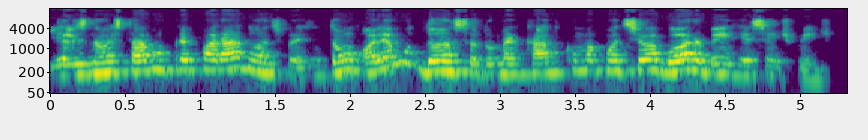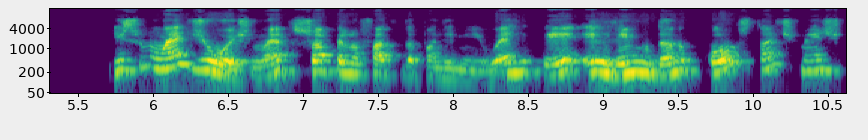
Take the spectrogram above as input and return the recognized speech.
E eles não estavam preparados antes para isso. Então, olha a mudança do mercado como aconteceu agora, bem recentemente. Isso não é de hoje, não é só pelo fato da pandemia. O RP ele vem mudando constantemente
